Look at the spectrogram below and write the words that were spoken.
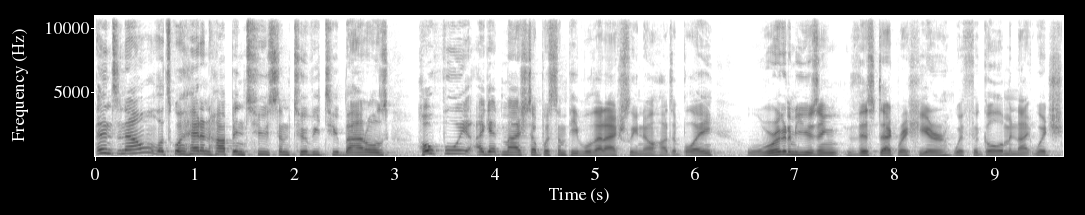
And now, let's go ahead and hop into some 2v2 battles. Hopefully, I get matched up with some people that actually know how to play. We're going to be using this deck right here with the Golem and Night Witch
